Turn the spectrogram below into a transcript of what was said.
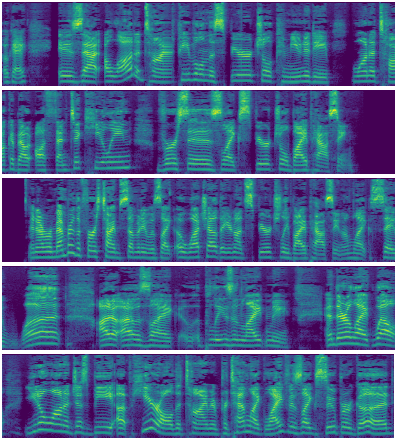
okay, is that a lot of times people in the spiritual community want to talk about authentic healing versus like spiritual bypassing. And I remember the first time somebody was like, "Oh, watch out that you're not spiritually bypassing." I'm like, "Say what?" I I was like, "Please enlighten me." And they're like, "Well, you don't want to just be up here all the time and pretend like life is like super good,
